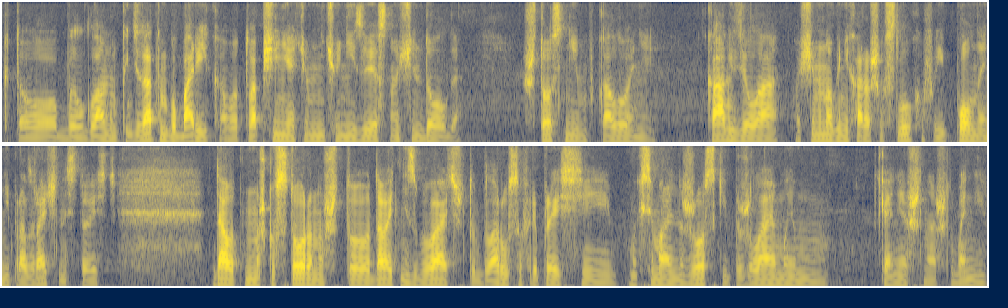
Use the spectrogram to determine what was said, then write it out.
кто был главным кандидатом Бабарика, вот вообще ни о чем ничего не известно очень долго. Что с ним в колонии? Как дела? Очень много нехороших слухов и полная непрозрачность, то есть да, вот немножко в сторону, что давайте не забывать, что белорусов репрессии максимально жесткие, пожелаем им, конечно, чтобы они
